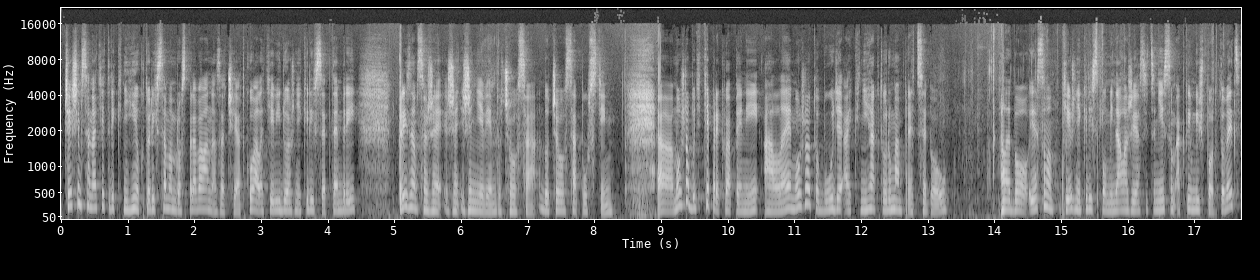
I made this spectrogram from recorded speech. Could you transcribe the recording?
teším sa na tie tri knihy, o ktorých som vám rozprávala na začiatku, ale tie vyjdú až niekedy v septembri. Priznám sa, že, že, že neviem, do čoho sa, do čoho sa pustím. Uh, možno budete prekvapení, ale možno to bude aj kniha, ktorú mám pred sebou. Lebo ja som vám tiež niekedy spomínala, že ja síce nie som aktívny športovec,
